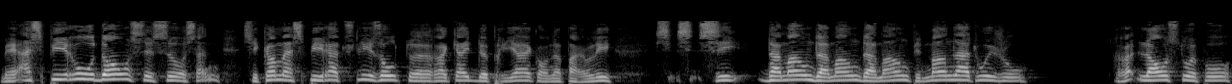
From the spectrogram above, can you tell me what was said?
Mais aspirer au don, c'est ça. ça c'est comme aspirer à toutes les autres euh, requêtes de prière qu'on a parlé c'est demande, demande, demande, puis demande-la tous les jours. Lance-toi pas,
